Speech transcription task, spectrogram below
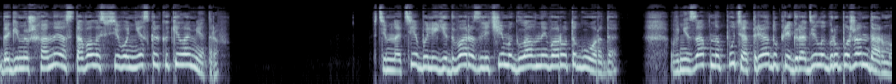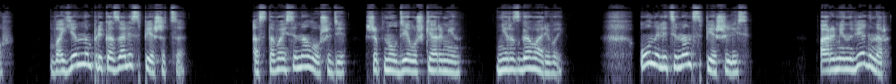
До Гемюшханы оставалось всего несколько километров. В темноте были едва различимы главные ворота города. Внезапно путь отряду преградила группа жандармов. Военным приказали спешиться. «Оставайся на лошади», — шепнул девушке Армин. Не разговаривай. Он и лейтенант спешились. Армин Вегнер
